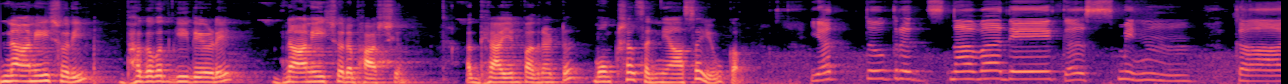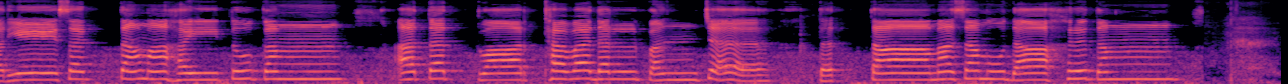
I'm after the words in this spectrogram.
ജ്ഞാനേശ്വരി ഭഗവത്ഗീതയുടെ ജ്ഞാനേശ്വര ഭാഷ്യം അധ്യായം പതിനെട്ട് മോക്ഷസന്യാസ യോഗം. യു കൃത്സ്നവദേകസ്മിൻ കാര്യേ സക്തമഹൈതുകം അതത്വാർത്ഥവദൽപഞ്ച തത്താമസമുദാഹൃതം.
